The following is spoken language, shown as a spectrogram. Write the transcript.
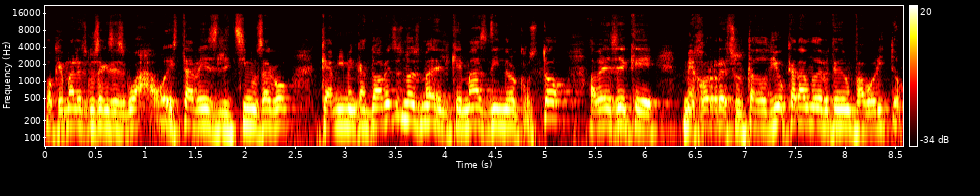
o que más les gusta? Que dices, wow, esta vez le hicimos algo que a mí me encantó. A veces no es el que más dinero costó, a veces el que mejor resultado dio. Cada uno debe tener un favorito.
